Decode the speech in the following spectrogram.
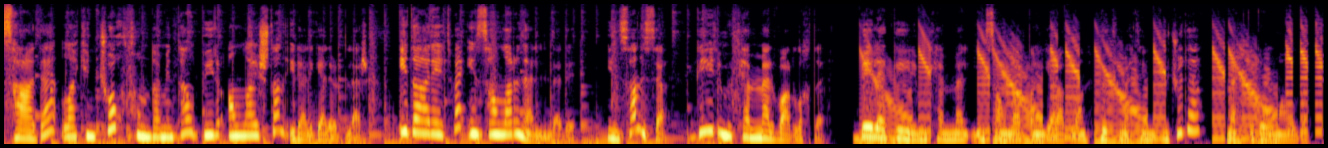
sadə, lakin çox fundamental bir anlayışdan irəli gəlirdilər. İdarə etmə insanların əlindədir. İnsan isə qeyri-mükəmməl varlıqdır. Belə qeyri-mükəmməl insanlardan yaradılan hökumətin gücü də məhdud olmalıdır.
